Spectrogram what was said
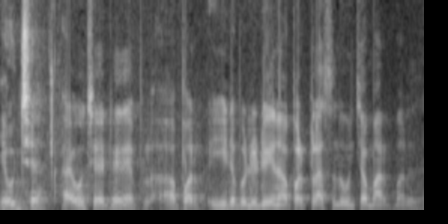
એવું જ છે? એવું છે એટલે અપર ઈડબ્લ્યુડીના અપર ક્લાસનો ઊંચા માર્ક મારે છે.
